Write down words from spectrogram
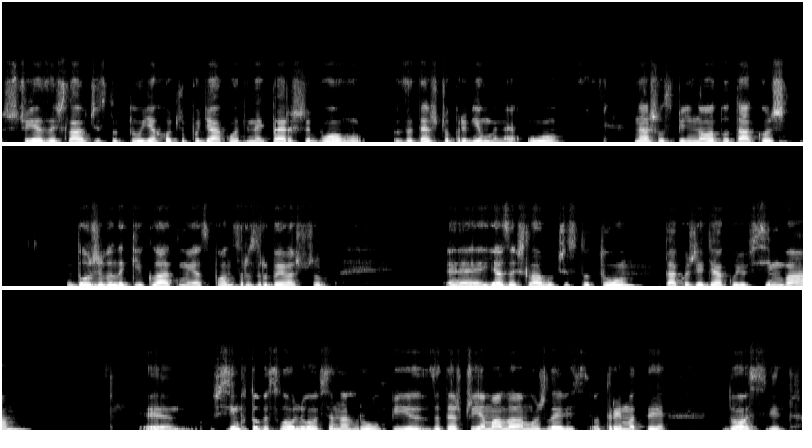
що я зайшла в чистоту. Я хочу подякувати найперше Богу за те, що привів мене у нашу спільноту. Також дуже великий вклад моя спонсор зробила, щоб е, я зайшла у чистоту. Також я дякую всім вам, е, всім, хто висловлювався на групі, за те, що я мала можливість отримати досвід,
